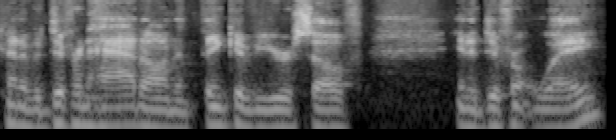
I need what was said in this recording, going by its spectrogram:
kind of a different hat on and think of yourself in a different way.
